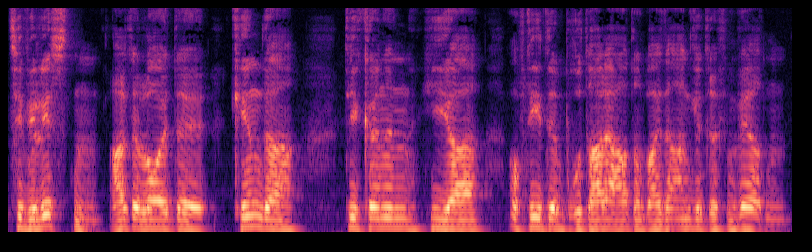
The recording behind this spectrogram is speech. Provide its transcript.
Zivilisten, alte Leute, Kinder, die können hier auf diese brutale Art und Weise angegriffen werden.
